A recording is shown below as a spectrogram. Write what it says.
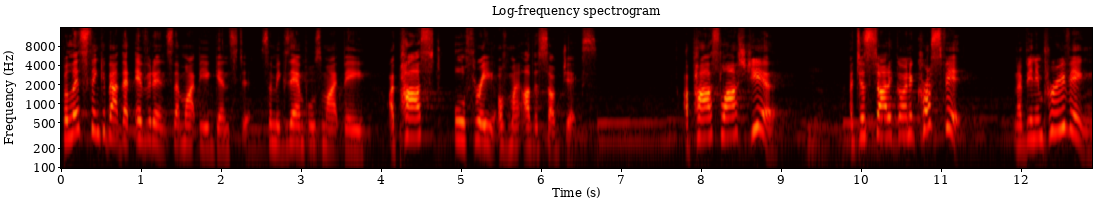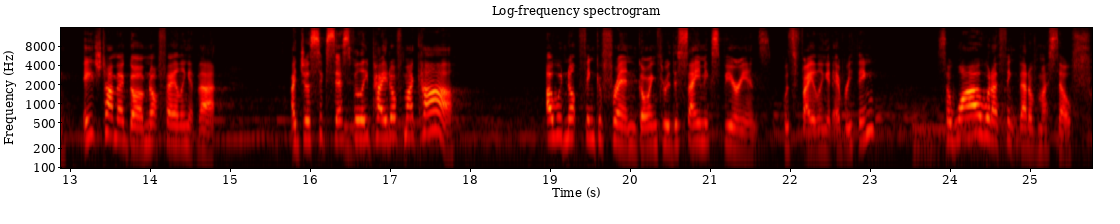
But let's think about that evidence that might be against it. Some examples might be I passed all three of my other subjects. I passed last year. I just started going to CrossFit and I've been improving. Each time I go, I'm not failing at that. I just successfully paid off my car. I would not think a friend going through the same experience was failing at everything. So why would I think that of myself?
